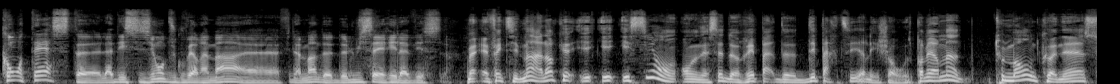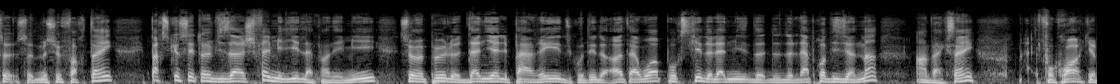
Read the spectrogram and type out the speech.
conteste euh, la décision du gouvernement euh, finalement de, de lui serrer la vis. là. Ben, effectivement, alors que et, et- et si on, on essaie de, de départir les choses, premièrement, tout le monde connaît ce, Monsieur Fortin parce que c'est un visage familier de la pandémie. C'est un peu le Daniel Paré du côté de Ottawa pour ce qui est de l'approvisionnement en vaccins. Il faut croire qu'il a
